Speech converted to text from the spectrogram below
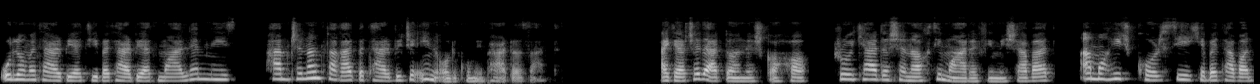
علوم تربیتی و تربیت معلم نیز همچنان فقط به ترویج این الگو می‌پردازند. اگرچه در دانشگاه ها رویکرد شناختی معرفی می شود، اما هیچ کرسی که بتوان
